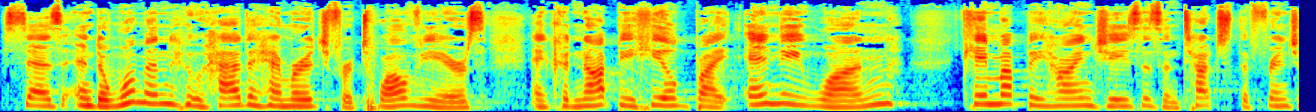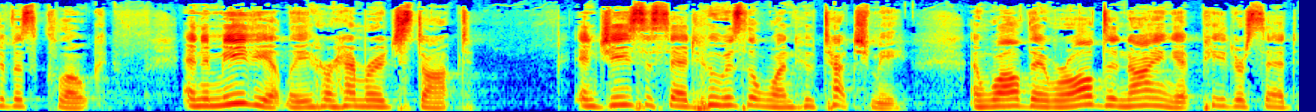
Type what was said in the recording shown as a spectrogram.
says, And a woman who had a hemorrhage for 12 years and could not be healed by anyone came up behind Jesus and touched the fringe of his cloak, and immediately her hemorrhage stopped. And Jesus said, Who is the one who touched me? And while they were all denying it, Peter said,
